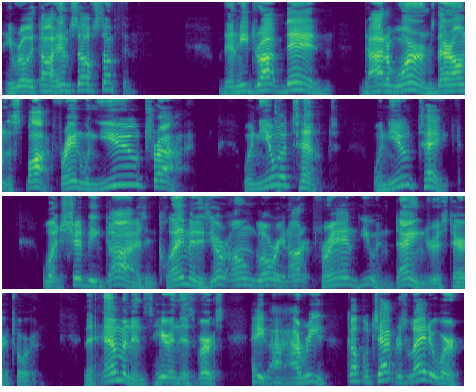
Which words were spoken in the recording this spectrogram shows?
He really thought himself something. Then he dropped dead and died of worms there on the spot. Friend, when you try, when you attempt, when you take what should be God's and claim it as your own glory and honor, friend, you in dangerous territory. The eminence here in this verse. Hey, I, I read couple chapters later where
